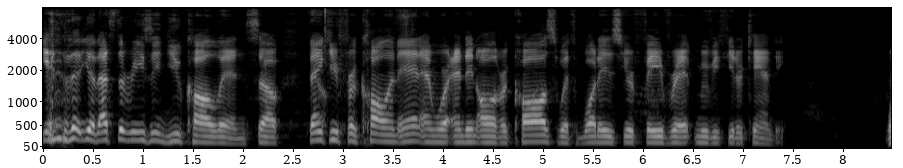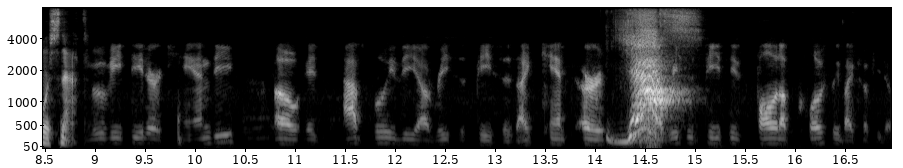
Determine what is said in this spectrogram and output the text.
Yeah, th- yeah, that's the reason you call in. So thank you for calling in, and we're ending all of our calls with what is your favorite movie theater candy or snack? Movie theater candy. Oh, it's absolutely the uh, Reese's Pieces. I can't, or uh, Yes! Reese's Pieces followed up closely by Cookie Dough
